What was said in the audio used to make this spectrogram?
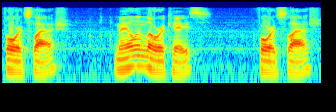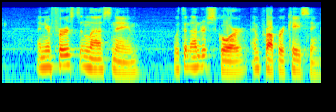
forward slash, mail in lowercase, forward slash, and your first and last name with an underscore and proper casing.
